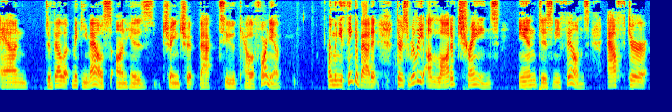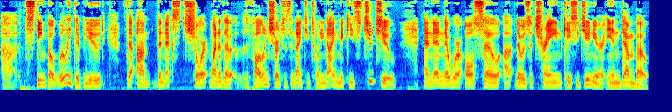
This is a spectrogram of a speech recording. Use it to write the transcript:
and developed Mickey Mouse on his train trip back to California. And when you think about it, there's really a lot of trains in Disney films. After uh, Steamboat Willie debuted, the um, the next short, one of the the following shorts was in 1929, Mickey's Choo Choo. And then there were also, uh, there was a train, Casey Jr. in Dumbo.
